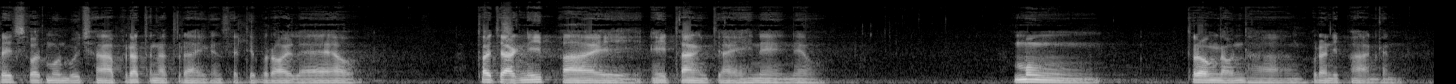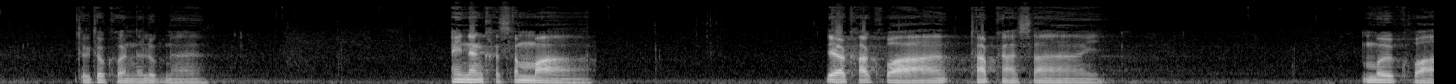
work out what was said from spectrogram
ได้สวดมนต์บูชาพระรัตนตรัยกันเสร็จเรียบร้อยแล้ว ต่อจากนี้ไปให้ตั้งใจให้แน่แน่ว มุ่งตรงหนทางพระนิพพานกัน ทุกๆคนนะลูกนะ ให้นั่งขัดสมาธิเดี๋ยวขาขวาทับขาซ้าย มือขวา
